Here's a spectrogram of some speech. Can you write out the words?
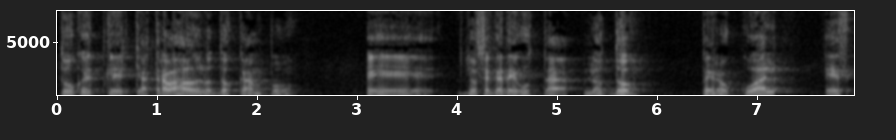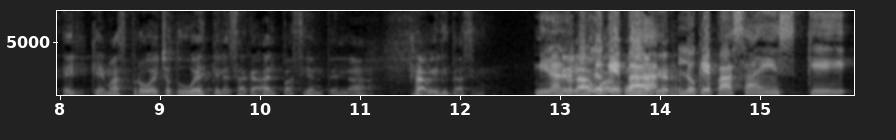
tú que, que- que has trabajado en los dos campos, eh, yo sé que te gusta los dos, pero ¿cuál es el que más provecho tú ves que le saca al paciente en la rehabilitación? Mira, ¿En lo, el lo agua que o en la tierra? lo que pasa es que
